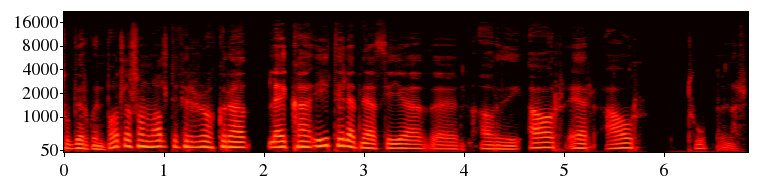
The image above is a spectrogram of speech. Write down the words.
Artúr Björgvin Bóllarsson valdi fyrir okkur að leika í tilhefni að því að uh, árið í ár er ár túpunar.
